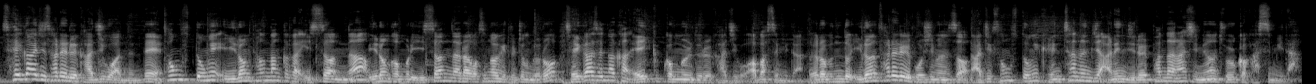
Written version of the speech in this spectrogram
세 가지 사례를 가지고 왔는데 성수동에 이런 평당가가 있었나? 이런 건물이 있었나라고 생각이 들 정도로 제가 생각한 A급 건물들을 가지고 와봤습니다. 여러분도 이런 사례를 보시면서 아직 성수동이 괜찮은지 아닌지를 판단하시면 좋을 것 같습니다.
